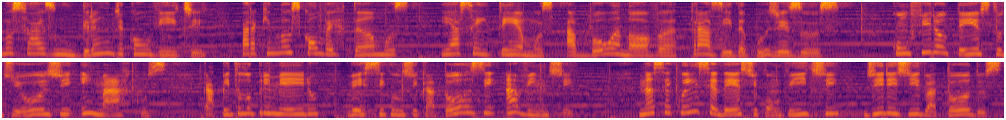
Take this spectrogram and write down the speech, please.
nos faz um grande convite para que nos convertamos e aceitemos a boa nova trazida por Jesus. Confira o texto de hoje em Marcos, capítulo 1, versículos de 14 a 20. Na sequência deste convite, dirigido a todos,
